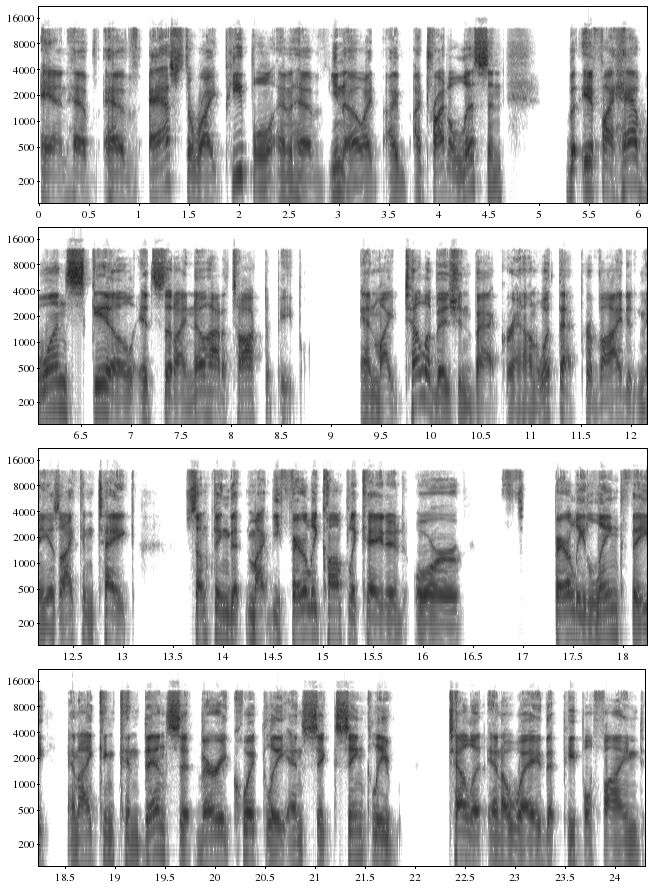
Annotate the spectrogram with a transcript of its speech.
and have have asked the right people and have, you know, I, I, I try to listen. But if I have one skill, it's that I know how to talk to people. And my television background, what that provided me is I can take something that might be fairly complicated or fairly lengthy, and I can condense it very quickly and succinctly tell it in a way that people find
